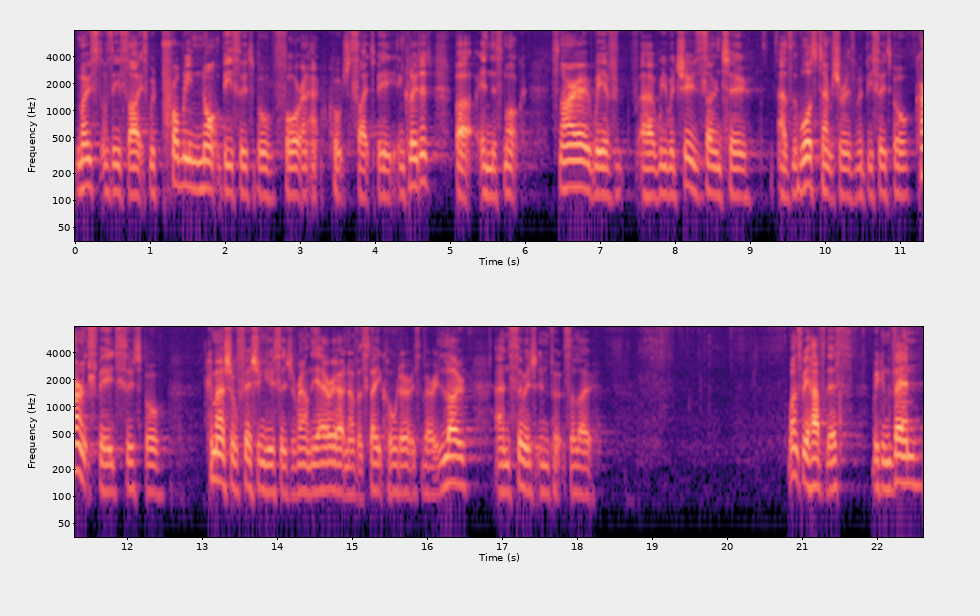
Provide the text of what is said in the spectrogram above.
most of these sites would probably not be suitable for an aquaculture site to be included, but in this mock scenario, we, have, uh, we would choose zone two as the water temperature is, would be suitable, current speed suitable, commercial fishing usage around the area, another stakeholder is very low, and sewage inputs are low. Once we have this, we can then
